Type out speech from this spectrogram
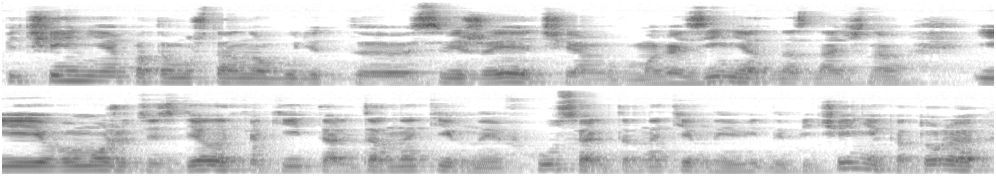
печенье, потому что оно будет э, свежее, чем в магазине однозначно. И вы можете сделать какие-то альтернативные вкусы, альтернативные виды печенья, которые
